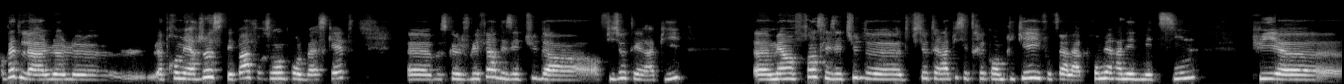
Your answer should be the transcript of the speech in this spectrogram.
en fait, la, la première chose, c'était pas forcément pour le basket, parce que je voulais faire des études en, physiothérapie. mais en France, les études de physiothérapie, c'est très compliqué. Il faut faire la première année de médecine. Puis euh,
